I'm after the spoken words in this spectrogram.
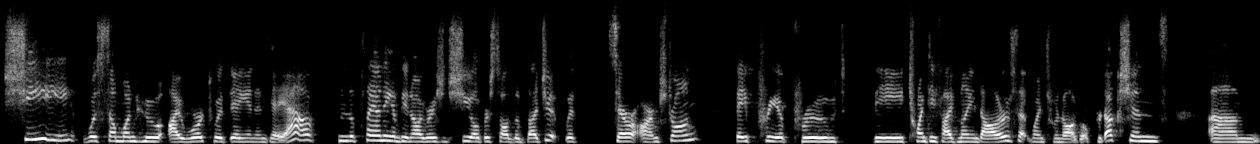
she was someone who I worked with day in and day out. In the planning of the inauguration, she oversaw the budget with Sarah Armstrong. They pre approved the $25 million that went to inaugural productions. Um,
